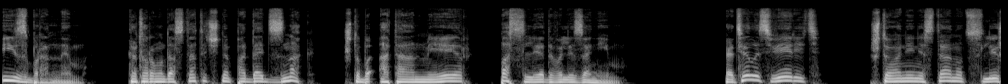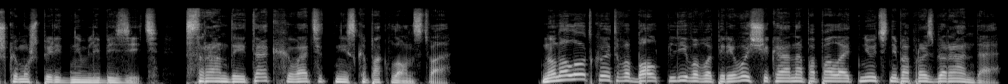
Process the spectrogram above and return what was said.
избранным, которому достаточно подать знак, чтобы Атаан Мейер последовали за ним. Хотелось верить, что они не станут слишком уж перед ним лебезить. С Рандой и так хватит низкопоклонства. Но на лодку этого болтливого перевозчика она попала отнюдь не по просьбе Ранда.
